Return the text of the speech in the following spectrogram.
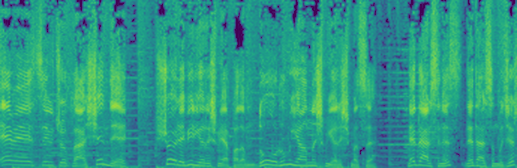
Evet sevgili çocuklar şimdi şöyle bir yarışma yapalım. Doğru mu yanlış mı yarışması? Ne dersiniz? Ne dersin Bıcır?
